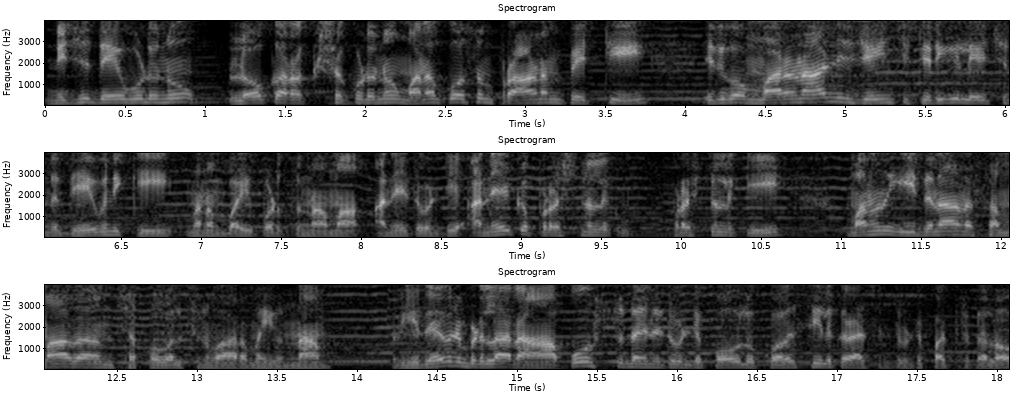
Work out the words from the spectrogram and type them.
నిజ దేవుడును లోకరక్షకుడును మన కోసం ప్రాణం పెట్టి ఇదిగో మరణాన్ని జయించి తిరిగి లేచిన దేవునికి మనం భయపడుతున్నామా అనేటువంటి అనేక ప్రశ్నలకు ప్రశ్నలకి మనం ఈ దినాన సమాధానం చెప్పవలసిన వారమై ఉన్నాం. ప్రియదేవుని బిడలారా అపోస్తుడైనటువంటి పౌలు కొలసీలకు రాసినటువంటి పత్రికలో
